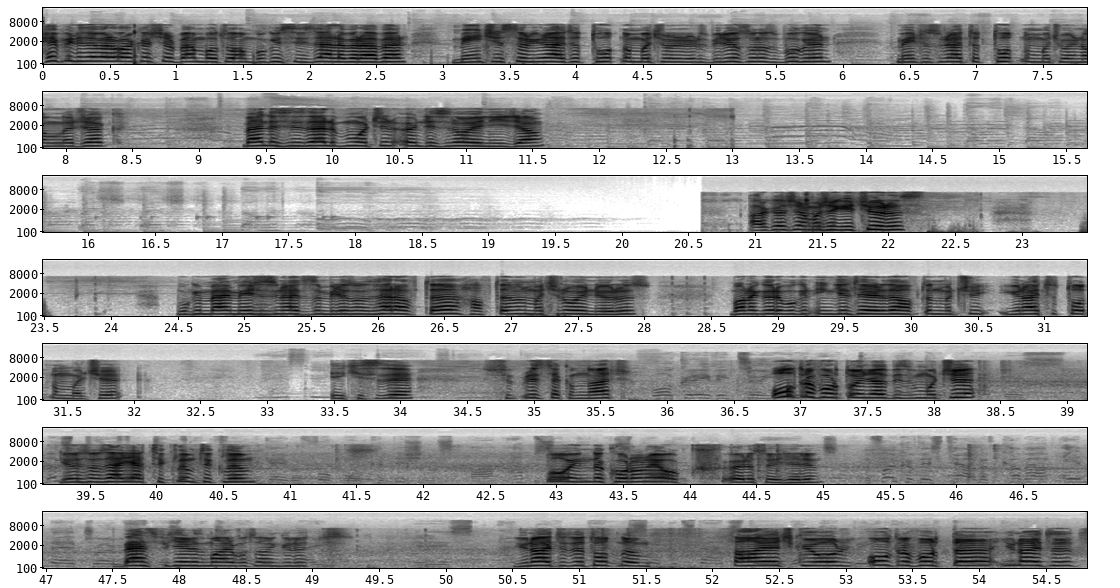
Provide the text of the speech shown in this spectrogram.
Hepinize merhaba arkadaşlar ben Batuhan. Bugün sizlerle beraber Manchester United Tottenham maçı oynuyoruz. Biliyorsunuz bugün Manchester United Tottenham maçı oynanılacak. Ben de sizlerle bu maçın öncesini oynayacağım. Arkadaşlar maça geçiyoruz. Bugün ben Manchester United'ın biliyorsunuz her hafta haftanın maçını oynuyoruz. Bana göre bugün İngiltere'de haftanın maçı United Tottenham maçı. İkisi de sürpriz takımlar. Old Trafford'da oynayacağız biz bu maçı. Görüyorsunuz her yer tıklım tıklım. Bu oyunda korona yok. Öyle söyleyelim. Ben spikeriniz Mahir Batuhan Gülüt. United ve Tottenham sahaya çıkıyor. Old Trafford'da United.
